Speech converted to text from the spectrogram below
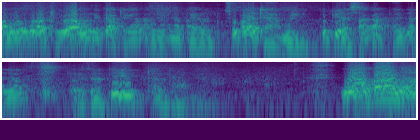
Amangkurat II menikah dengan anaknya Pangeran supaya damai. Itu biasa kan banyak yang terjadi dan damai. Nyatanya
